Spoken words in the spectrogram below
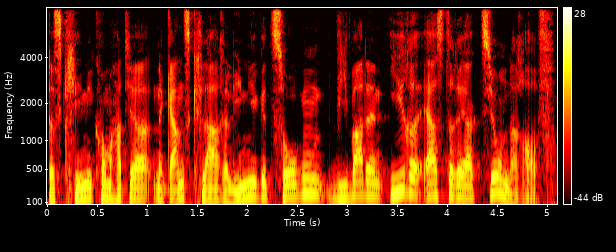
Das Klinikum hat ja eine ganz klare Linie gezogen. Wie war denn Ihre erste Reaktion darauf?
